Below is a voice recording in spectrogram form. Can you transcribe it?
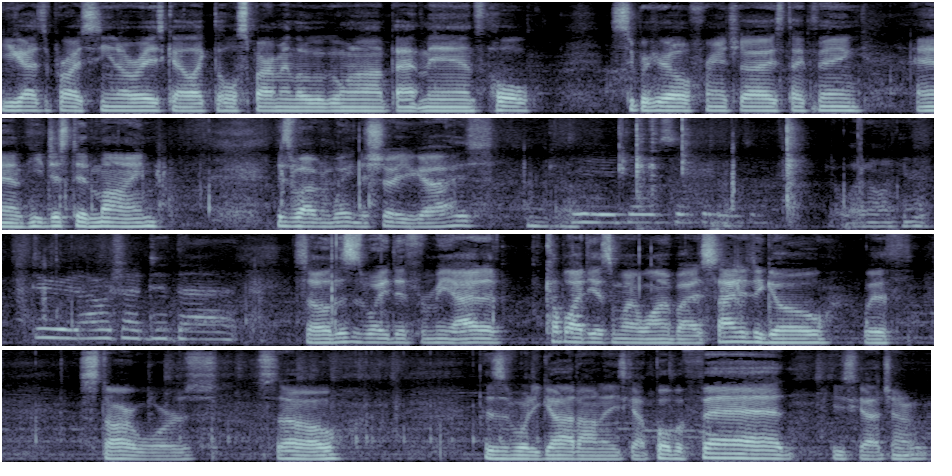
You guys have probably seen already. It's got like the whole Spider-Man logo going on, Batman's, the whole superhero franchise type thing. And he just did mine. This is what I've been waiting to show you guys. Dude, that was so good. Got a light on here. Dude, I wish I did that. So this is what he did for me. I had a couple ideas on what I wanted, but I decided to go with Star Wars. So this is what he got on it. He's got Boba Fett. He's got General,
